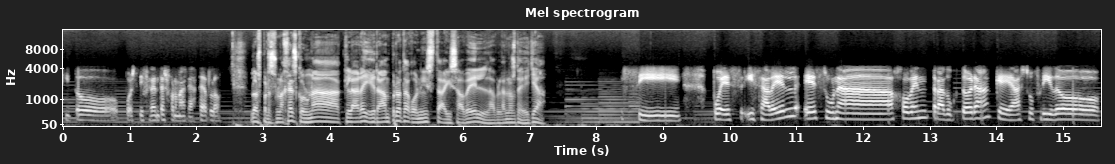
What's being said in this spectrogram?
poquito pues diferentes formas de hacerlo. Los personajes con una clara y gran protagonista, Isabel, háblanos de ella. Sí, pues Isabel es una joven traductora que ha sufrido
